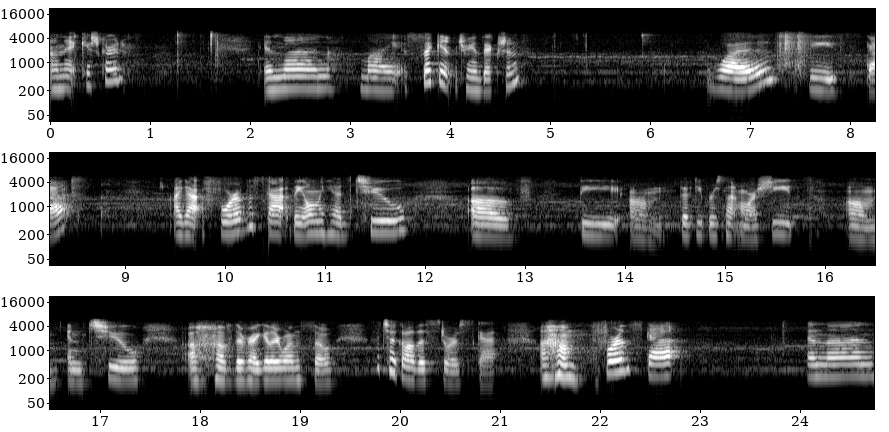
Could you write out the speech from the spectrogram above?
on that cash card. And then my second transaction was the Scott. I got four of the Scott. They only had two of the 50% um, more sheets um, and two of the regular ones, so I took all the store's Scott. Um, four of the Scott, and then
